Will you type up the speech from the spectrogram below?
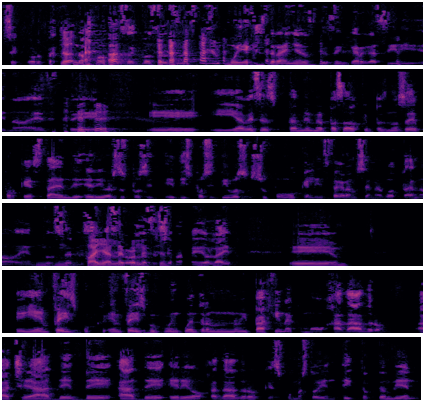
se corta, ¿no? O sea, cosas muy extrañas que se encarga Siri, ¿no? Este, eh, y a veces también me ha pasado que, pues no sé, porque está en, di- en diversos eh, dispositivos, supongo que el Instagram se me agota, ¿no? Entonces, Ujú, se falla me la cierra la sesión a medio live. Eh, y en Facebook. En Facebook me encuentran en mi página como Jadadro, H-A-D-D-A-D-R-O, Jadadro, que es como estoy en TikTok también.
